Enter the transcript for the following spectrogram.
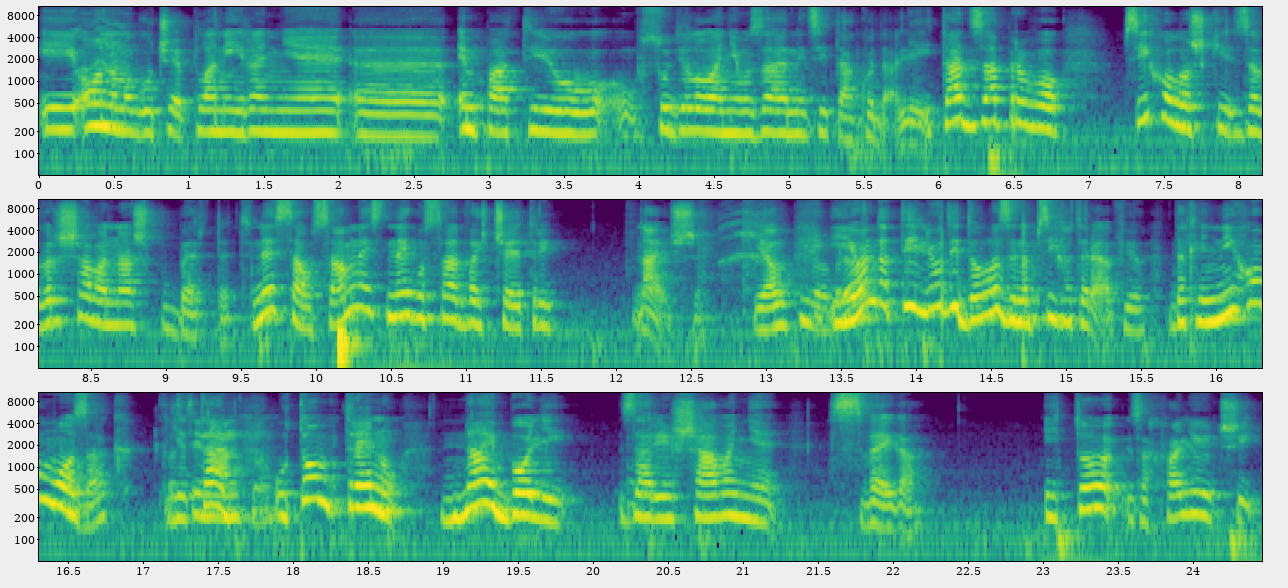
I on omogućuje planiranje, e, empatiju, sudjelovanje u zajednici i tako dalje. I tad zapravo psihološki završava naš pubertet. Ne sa 18, nego sa 24 najviše. Jel? Dobro. I onda ti ljudi dolaze na psihoterapiju. Dakle, njihov mozak je tad u tom trenu najbolji za rješavanje svega. I to, zahvaljujući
